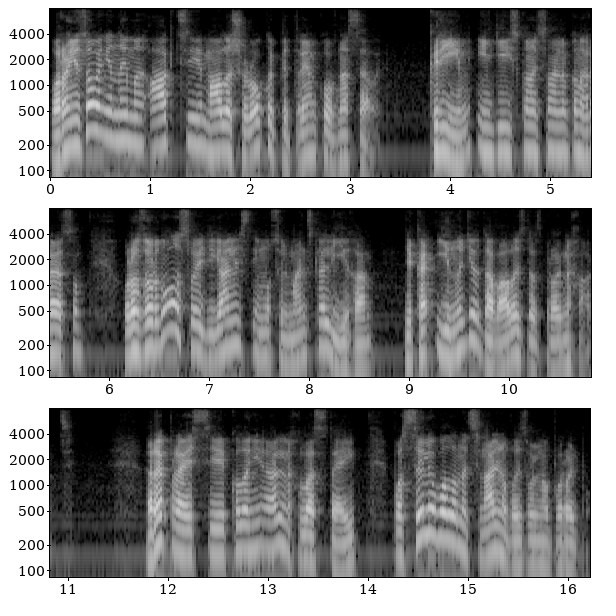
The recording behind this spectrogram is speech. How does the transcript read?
Організовані ними акції мали широку підтримку в населенні. Крім Індійського національного конгресу, розгорнула свою діяльність і мусульманська ліга, яка іноді вдавалась до збройних акцій. Репресії колоніальних властей посилювали національну визвольну боротьбу.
